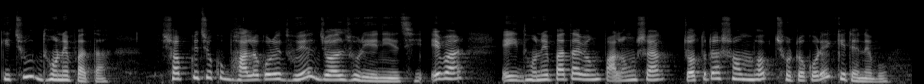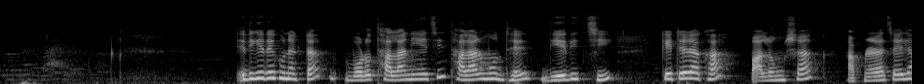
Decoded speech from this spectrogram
কিছু ধনে পাতা। সব কিছু খুব ভালো করে ধুয়ে জল ঝরিয়ে নিয়েছি। এবার এই ধনে পাতা এবং পালং শাক যতটা সম্ভব ছোট করে কেটে নেব। এদিকে দেখুন একটা বড় থালা নিয়েছি। থালার মধ্যে দিয়ে দিচ্ছি কেটে রাখা পালং শাক। আপনারা চাইলে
